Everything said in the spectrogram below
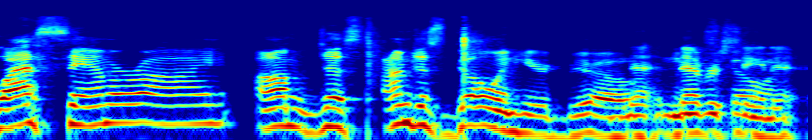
Last Samurai. I'm just I'm just going here, Joe. Ne- never seen it.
